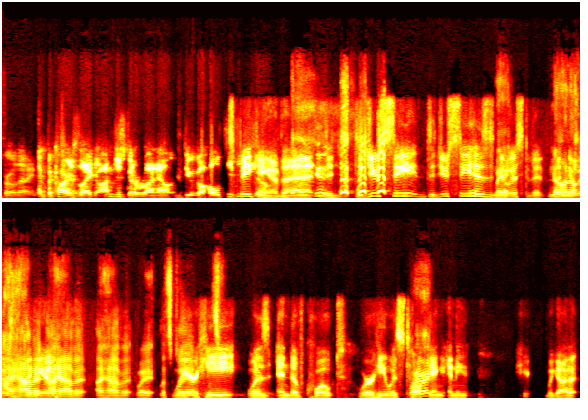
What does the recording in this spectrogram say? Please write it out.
Bro, that ain't And Picard's like, I'm just gonna run out and do a whole TV Speaking show. of that, Dude. did, did you see did you see his Wait. newest vi- No, no, newest I have video it. I have it. I have it. Wait, let's play where it. he was end of quote where he was Where- talking and he here, we got it.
